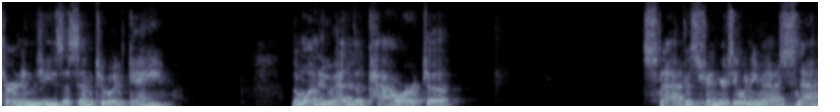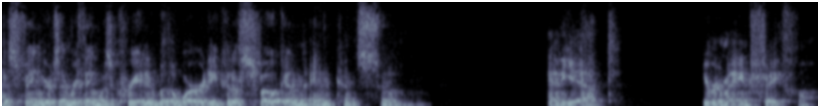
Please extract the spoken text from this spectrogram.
turning Jesus into a game. The one who had the power to snap his fingers. He wouldn't even have to snap his fingers. Everything was created with a word. He could have spoken and consumed. And yet, he remained faithful.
